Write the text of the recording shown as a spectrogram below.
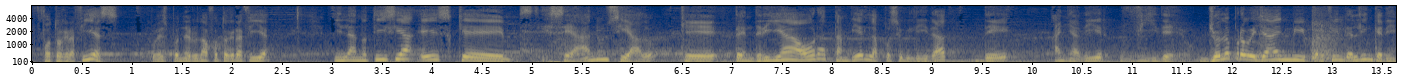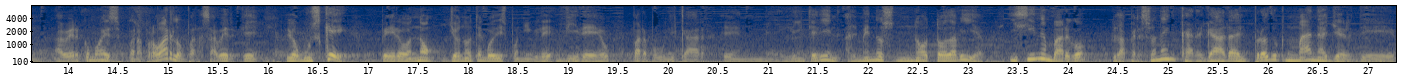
fotografías. Puedes poner una fotografía y la noticia es que se ha anunciado que tendría ahora también la posibilidad de añadir video. Yo lo probé ya en mi perfil de LinkedIn, a ver cómo es, para probarlo, para saber qué. Lo busqué, pero no, yo no tengo disponible video para publicar en LinkedIn, al menos no todavía. Y sin embargo, la persona encargada, el product manager de,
